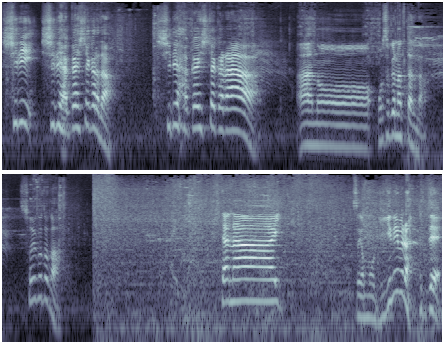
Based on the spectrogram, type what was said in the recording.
尻尻破壊したからだ。尻破壊したからあのー、遅くなったんだ。そういうことか。汚い。それがもうギギネムラって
